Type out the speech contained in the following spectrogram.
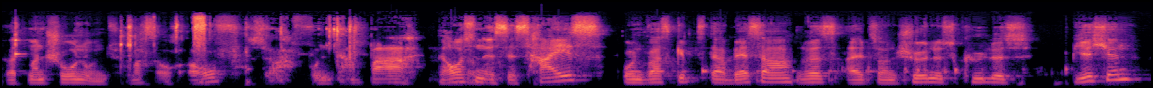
Hört man schon und mach's auch auf. So, wunderbar. Draußen ist es heiß. Und was gibt's da Besseres als so ein schönes, kühles Bierchen.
